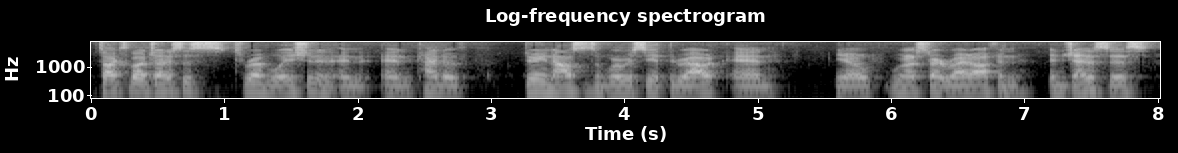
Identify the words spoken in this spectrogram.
It talks about genesis to revelation and and, and kind of doing analysis of where we see it throughout. And you know we want to start right off in in genesis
